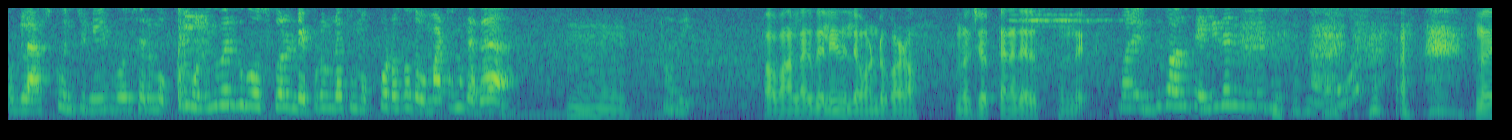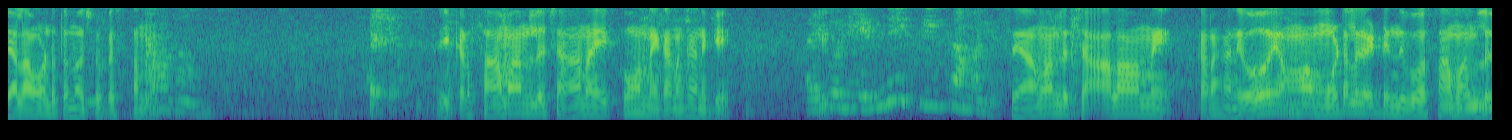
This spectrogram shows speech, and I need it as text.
ఒక గ్లాస్ కొంచెం నీళ్ళు పోసాను. ముక్క మునిగి వరకు పోసుకోవాలండి. ఎప్పుడు కూడా ముక్క ఉడకదు. మటన్ కదా. అది. పాపం వాళ్ళకి తెలియదులే వండుకోవడం. నువ్వు చెప్తేనే తెలుస్తుంది. మరి ఎందుకు వాళ్ళకి తెలియదని వీడియో తీసుకుంటున్నావా నువ్వు? ఎలా వండుతున్నావు చూపిస్తున్నా. ఇక్కడ సామాన్లు చాలా ఎక్కువ ఉన్నాయి కనకానికి. సామాన్లు? చాలా ఉన్నాయి కనకాని. ఓ అమ్మ మూటలు కట్టింది పో సామాన్లు.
